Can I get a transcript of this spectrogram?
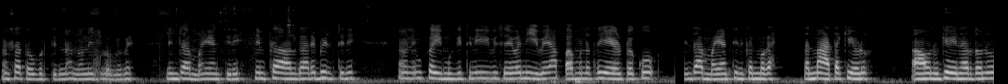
ನಾನು ಸತ್ತೋಗ್ಬಿಡ್ತೀನಿ ನಾನು ನಿಜವಾಗ್ಲೂ ನಿಮ್ಮ ಅಮ್ಮ ಅಂತೀನಿ. ನಿಮ್ಮ ಕಾಲ್ಗಾರೆ ಬೀಳ್ತೀನಿ. ನಿಮ್ಮ ಕೈ ಮುಗಿತೀನಿ. ಈ ವಿಷಯವ ನೀವೇ ಅಪ್ಪ ಅಮ್ಮನ ಹತ್ರ ಹೇಳ್ಬೇಕು. ನಿಂದ ಅಮ್ಮ ಅಂತೀನಿ ಕಣ್ಮಗ. ನನ್ನ ಮಾತಾ ಕೇಳು. ಅವನಿಗೆ ಏನಾರ್ದನು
